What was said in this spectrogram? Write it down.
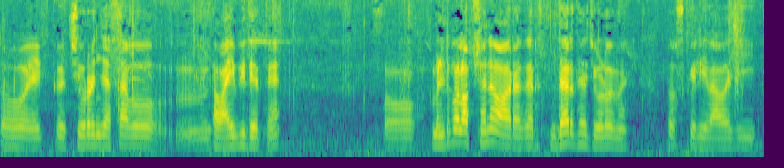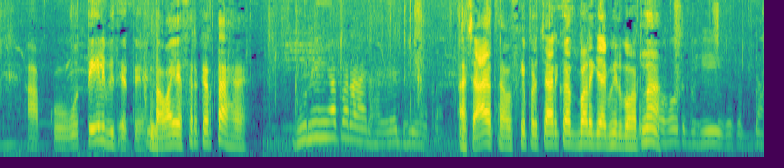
तो एक चूरन जैसा वो दवाई भी देते हैं। तो मल्टीपल ऑप्शन है और अगर दर्द है जोड़ों में तो उसके लिए बाबा जी आपको वो तेल भी देते हैं। दवाई असर करता है? धुनी यहाँ पर आ रहा है धुनी पर। अच्छा आया था। उसके प्रचार के बाद बढ़ गया भीड़ बहुत ना? बहुत भीड़ एकदम।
